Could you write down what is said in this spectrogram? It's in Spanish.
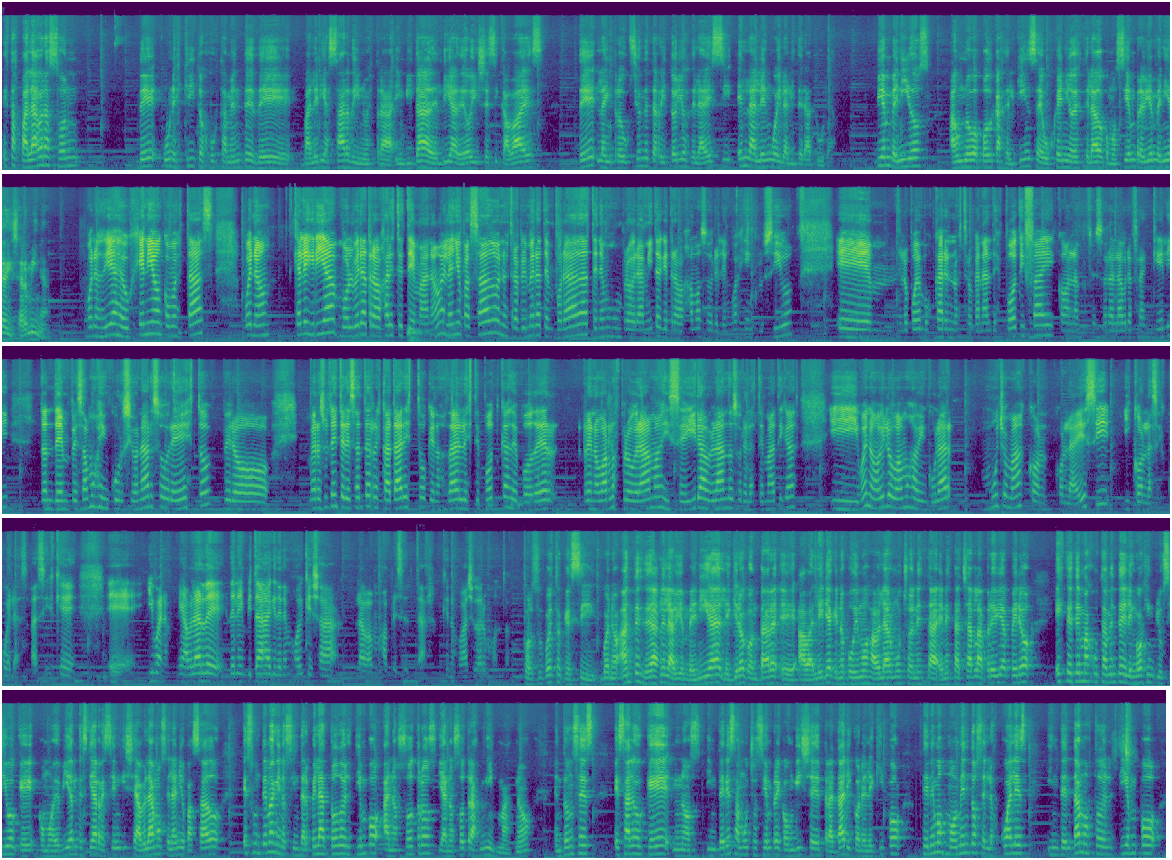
Estas palabras son de un escrito justamente de Valeria Sardi, nuestra invitada del día de hoy, Jessica Báez, de la introducción de territorios de la ESI en la lengua y la literatura. Bienvenidos a un nuevo podcast del 15, Eugenio de este lado como siempre, bienvenida Guillermina. Buenos días Eugenio, ¿cómo estás? Bueno, qué alegría volver a trabajar este tema, ¿no? El año pasado, en nuestra primera temporada, tenemos un programita que trabajamos sobre el lenguaje inclusivo. Eh, lo pueden buscar en nuestro canal de Spotify con la profesora Laura Frankeli, donde empezamos a incursionar sobre esto, pero me resulta interesante rescatar esto que nos da este podcast de poder renovar los programas y seguir hablando sobre las temáticas. Y bueno, hoy lo vamos a vincular mucho más con, la ESI y con las escuelas. Así es que, eh, y bueno, ni hablar de, de la invitada que tenemos hoy que ya la vamos a presentar, que nos va a ayudar un montón. Por supuesto que sí. Bueno, antes de darle la bienvenida, le quiero contar eh, a Valeria que no pudimos hablar mucho en esta, en esta charla previa, pero este tema justamente del lenguaje inclusivo, que como bien decía recién Guille, hablamos el año pasado, es un tema que nos interpela todo el tiempo a nosotros y a nosotras mismas, ¿no? Entonces, es algo que nos interesa mucho siempre con Guille tratar y con el equipo. Tenemos momentos en los cuales intentamos todo el tiempo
